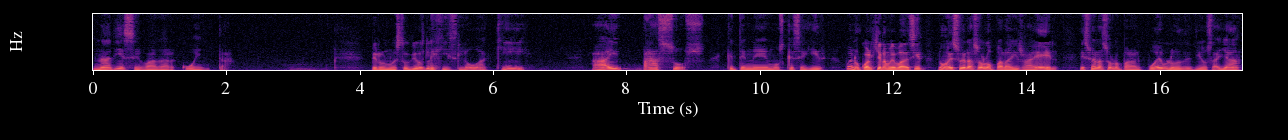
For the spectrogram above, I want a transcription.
Nadie se va a dar cuenta. Pero nuestro Dios legisló aquí. Hay pasos que tenemos que seguir bueno, cualquiera me va a decir, no, eso era solo para Israel, eso era solo para el pueblo de Dios allá.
